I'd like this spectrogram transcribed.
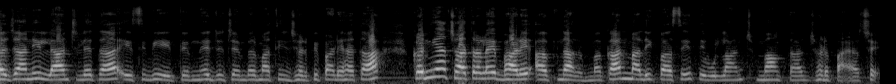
હજારની લાંચ લેતા એસીબીએ તેમને જ ચેમ્બરમાંથી ઝડપી પાડ્યા હતા. કન્યા છાત્રાલય ભાડે આપનાર મકાન માલિક પાસે તેઓ લાંચ માંગતા ઝડપાયા છે.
